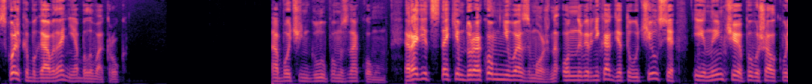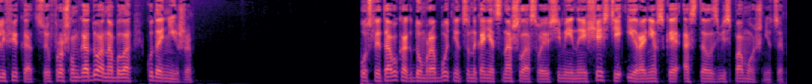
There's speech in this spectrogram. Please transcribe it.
сколько бы говна не было вокруг об очень глупом знакомом. Родиться таким дураком невозможно. Он наверняка где-то учился и нынче повышал квалификацию. В прошлом году она была куда ниже. После того, как домработница наконец нашла свое семейное счастье, и Раневская осталась без помощницы.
